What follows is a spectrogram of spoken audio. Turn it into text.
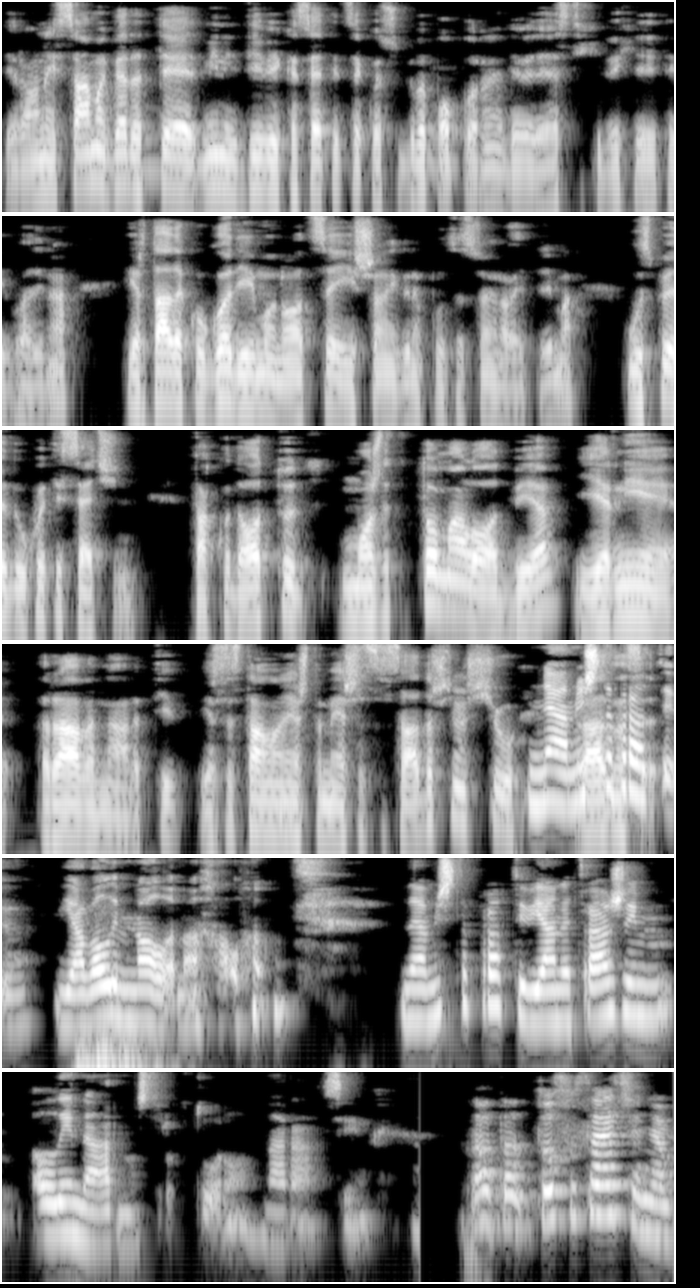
Jer ona i sama gleda te mini divi kasetice koje su bile popularne 90-ih i 2000-ih godina. Jer tada kogod je imao noce i išao negde na put sa svojim roditeljima, uspio je da uhvati sećanje. Tako da otud možda te to malo odbija, jer nije ravan narativ, jer se stalno nešto meša sa sadašnjošću. Nemam ništa se- protiv. Ja volim Nolana, ali nemam ništa protiv. Ja ne tražim linearnu strukturu naracije. Da, da, to su sećanja,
